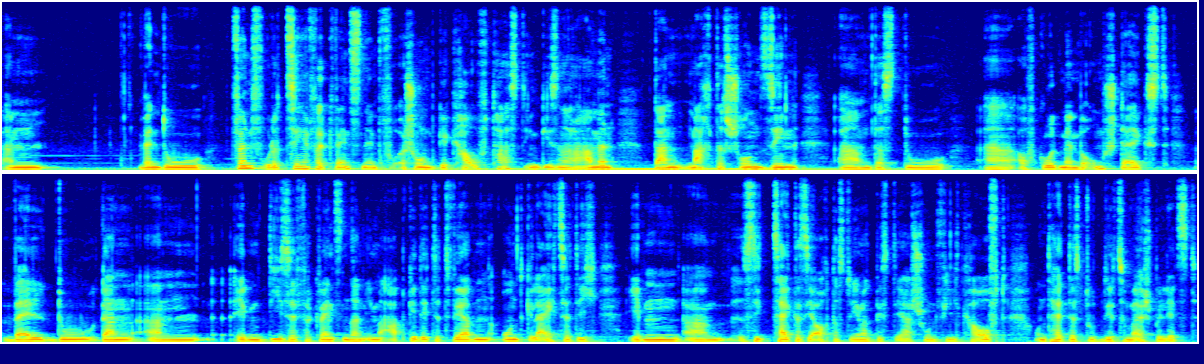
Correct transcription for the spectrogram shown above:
ähm, wenn du fünf oder zehn Frequenzen schon gekauft hast in diesem Rahmen, dann macht das schon Sinn, ähm, dass du äh, auf Goldmember umsteigst, weil du dann ähm, eben diese Frequenzen dann immer abgedatet werden und gleichzeitig eben ähm, zeigt das ja auch, dass du jemand bist, der schon viel kauft. Und hättest du dir zum Beispiel jetzt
